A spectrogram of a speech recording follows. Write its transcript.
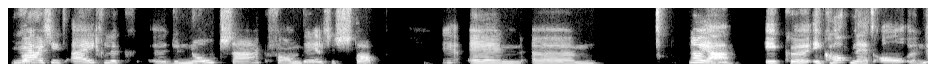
Ja. waar zit eigenlijk eh, de noodzaak van deze stap? Ja. En ehm, nou ja, ik, eh, ik had net al een.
